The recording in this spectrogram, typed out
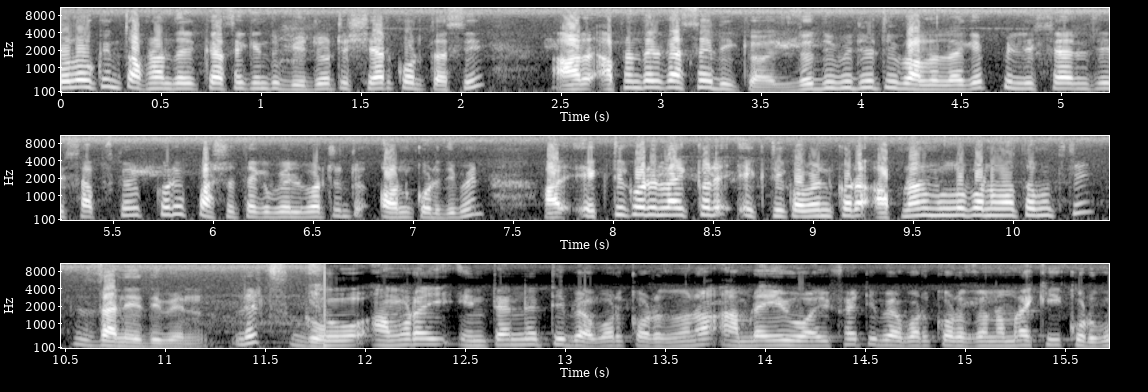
হলেও কিন্তু আপনাদের কাছে কিন্তু ভিডিওটি শেয়ার করতেছি। আর আপনাদের কাছে রিকোয়েস্ট যদি ভিডিওটি ভালো লাগে প্লিজ চ্যানেলটি সাবস্ক্রাইব করে পাশে থেকে বেল বাটনটি অন করে দিবেন। আর একটি করে লাইক করে, একটি কমেন্ট করে আপনার মূল্যবান মতামতটি জানিয়ে দিবেন। লেটস গো তো আমরা এই ইন্টারনেটটি ব্যবহার করার জন্য, আমরা এই ওয়াইফাইটি ব্যবহার করার জন্য আমরা কি করব?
